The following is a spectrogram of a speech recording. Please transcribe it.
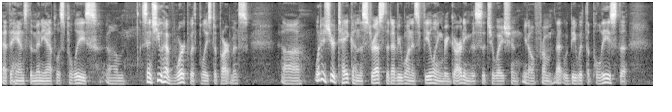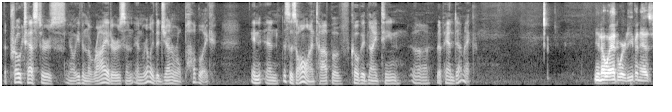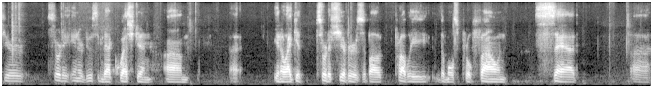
at the hands of the Minneapolis police. Um, since you have worked with police departments, uh, What is your take on the stress that everyone is feeling regarding this situation? You know, from that would be with the police, the the protesters, you know, even the rioters, and, and really the general public. And, and this is all on top of COVID 19, uh, the pandemic. You know, Edward, even as you're sort of introducing that question, um, uh, you know, I get sort of shivers about probably the most profound, sad, uh,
